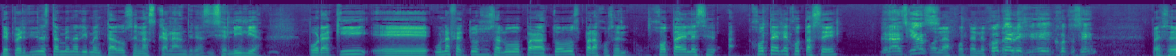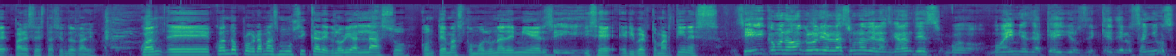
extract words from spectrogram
De perdida están bien alimentados en las calandrias, dice Lilia. Por aquí, eh, un afectuoso saludo para todos, para José JLC, JLJC, Gracias. Hola, JLJC. JLJC. Parece, parece estación de radio. Cuan- eh, ¿Cuándo programas música de Gloria Lazo con temas como Luna de Miel? Sí. Dice Heriberto Martínez. Sí, cómo no, Gloria Lazo, una de las grandes bo- bohemias de aquellos, de que de los años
